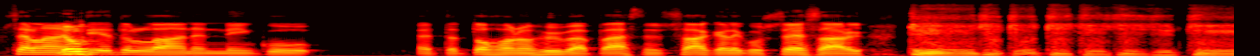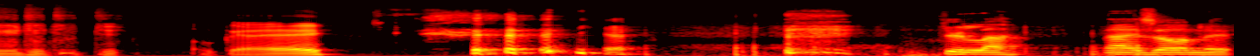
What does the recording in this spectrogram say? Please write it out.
sellainen Jol... tietynlainen, niin kuin, että tohon on hyvä päästä. Nyt saakeli kuin Cesar. Okei. Okay. Kyllä, näin se on. Niin.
